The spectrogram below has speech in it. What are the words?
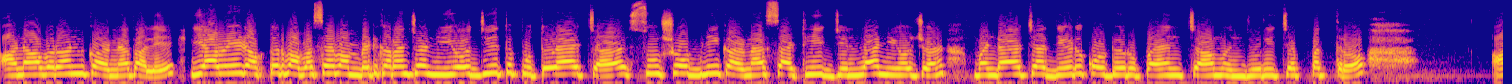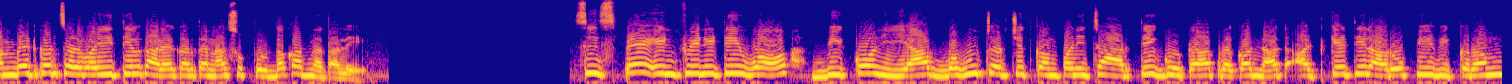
अनावरण करण्यात आले. यावेळी डॉक्टर बाबासाहेब आंबेडकरांच्या नियोजित पुतळ्याच्या सुशोभनीकरणासाठी जिल्हा नियोजन मंडळाच्या दीड कोटी रुपयांच्या मंजुरीचे पत्र आंबेडकर चळवळीतील कार्यकर्त्यांना सुपूर्द करण्यात आले. सिस्पे इन्फिनिटी व बिकॉन या बहुचर्चित कंपनीच्या आर्थिक घोटाळा प्रकरणात अटकेतील आरोपी विक्रम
